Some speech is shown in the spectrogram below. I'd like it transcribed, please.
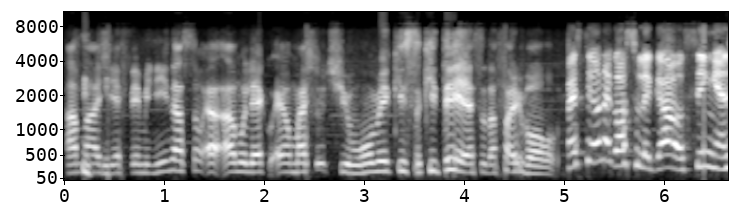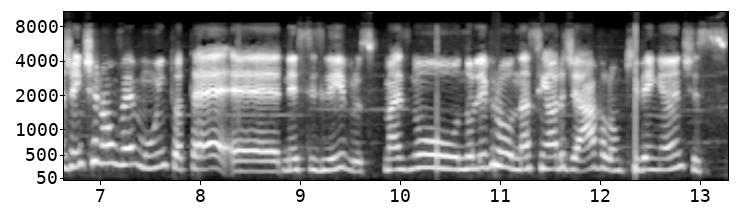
A magia é feminina, são- a, a mulher é o mais sutil. O homem que, que tem essa da Fireball. Mas tem um negócio legal, assim, a gente não vê muito até é, nesses livros, mas no, no livro Na Senhora de Avalon, que vem antes,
